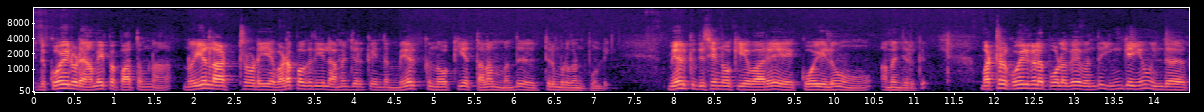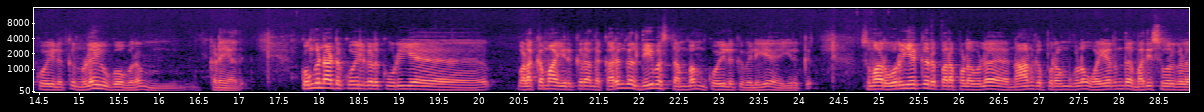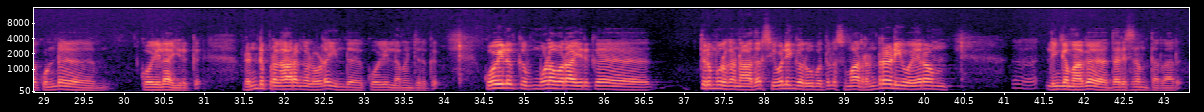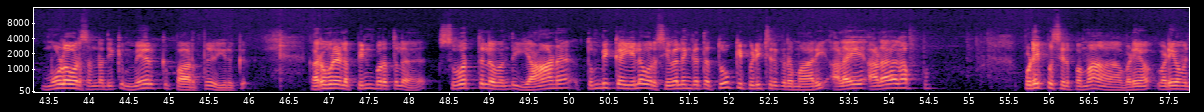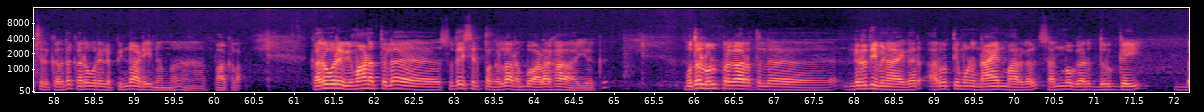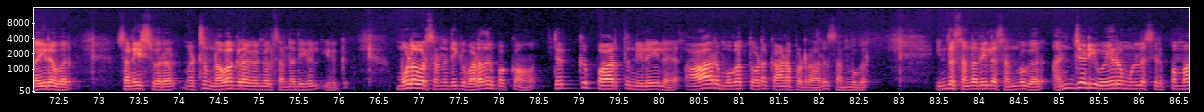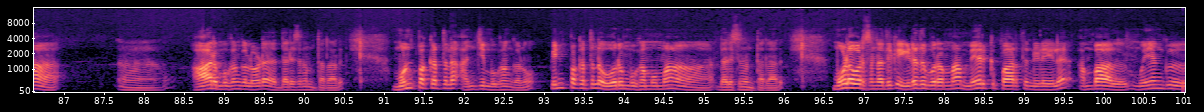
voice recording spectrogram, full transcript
இந்த கோயிலோட அமைப்பை பார்த்தோம்னா நொயல் ஆற்றோடைய வடபகுதியில் அமைஞ்சிருக்க இந்த மேற்கு நோக்கிய தலம் வந்து திருமுருகன் பூண்டி. மேற்கு திசை நோக்கியவாறே கோயிலும் அமைஞ்சிருக்கு. மற்ற கோயில்களைப் போலவே வந்து இங்கேயும் இந்த கோயிலுக்கு நுழைவு கோபுரம் கிடையாது. கொங்கு நாட்டு கோயில்களுக்கு உரிய வழக்கமாக இருக்கிற அந்த கருங்கல் தீபஸ்தம்பம் கோயிலுக்கு வெளியே இருக்குது சுமார் ஒரு ஏக்கர் பரப்பளவில் நான்கு புறங்களும் உயர்ந்த மதிசுவர்களை கொண்ட கோயிலாக இருக்குது ரெண்டு பிரகாரங்களோட இந்த கோயில் அமைஞ்சிருக்கு. கோயிலுக்கு மூலவராக இருக்க திருமுருகநாதர் சிவலிங்க ரூபத்தில் சுமார் ரெண்டரை அடி உயரம் லிங்கமாக தரிசனம் தர்றாரு. மூலவர் சன்னதிக்கு மேற்கு பார்த்து இருக்கு. கருவறையில் பின்புறத்தில் சுவத்தில் வந்து யானை தும்பிக்கையில் ஒரு சிவலிங்கத்தை தூக்கி பிடிச்சிருக்கிற மாதிரி அலைய அழகாக பு- புடைப்பு சிற்பமாக வடிவ வடிவமைச்சிருக்கிறத கருவறையில் பின்னாடி நம்ம பார்க்கலாம். கருவறை விமானத்தில் சுதை சிற்பங்கள்லாம் ரொம்ப அழகாக இருக்குது முதல் உள்பிரகாரத்தில் நிருதி விநாயகர் அறுபத்தி மூணு நாயன்மார்கள் சண்முகர் துர்க்கை பைரவர் சனீஸ்வரர் மற்றும் நவக்கிரகங்கள் சன்னதிகள் இருக்குது மூலவர் சன்னதிக்கு வலது பக்கம் தெற்கு பார்த்து நிலையில் ஆறு முகத்தோடு காணப்படுறாரு சண்முகர். இந்த சன்னதியில் சண்முகர் அஞ்சடி உயரமுள்ள சிற்பமாக ஆறு முகங்களோட தரிசனம் தர்றாரு. முன்பக்கத்தில் அஞ்சு முகங்களும் பின்பக்கத்தில் ஒரு முகமுமா தரிசனம் தர்றாரு. மூலவர் சன்னதிக்கு இடதுபுறமாக மேற்கு பார்த்த நிலையில் அம்பாள் முயங்கு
